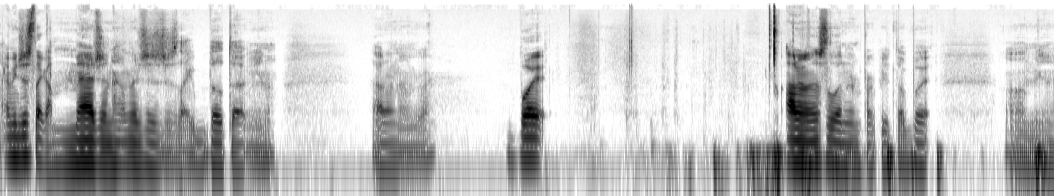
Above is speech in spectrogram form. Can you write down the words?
I mean, just like imagine how much is just like built up. You know. I don't know, bro. But I don't know. It's a little inappropriate though. But um, yeah.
